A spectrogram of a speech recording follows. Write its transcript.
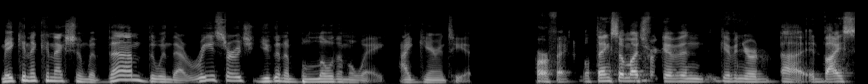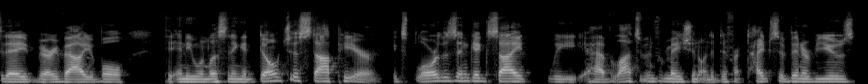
making a connection with them, doing that research, you're going to blow them away. I guarantee it. Perfect. Well, thanks so much for giving giving your uh, advice today. Very valuable to anyone listening. And don't just stop here. Explore the Zengig site. We have lots of information on the different types of interviews.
